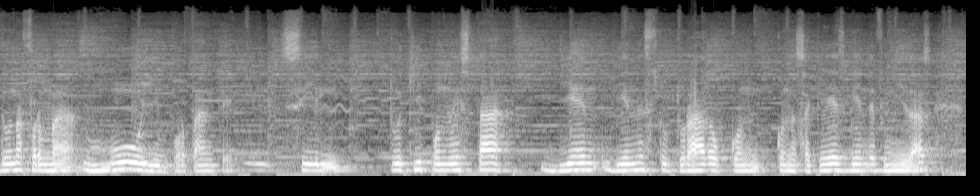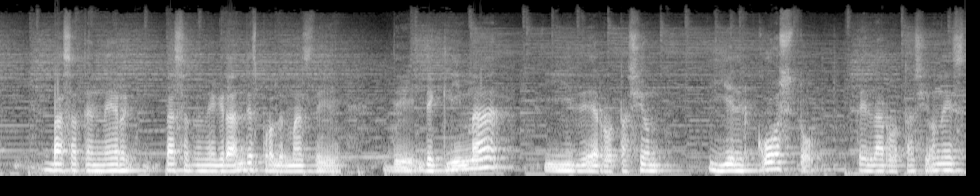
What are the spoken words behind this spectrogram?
de una forma muy importante. Si tu equipo no está bien, bien estructurado, con, las actividades bien definidas, vas a tener, vas a tener grandes problemas de, clima y de rotación. Y el costo de la rotación es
